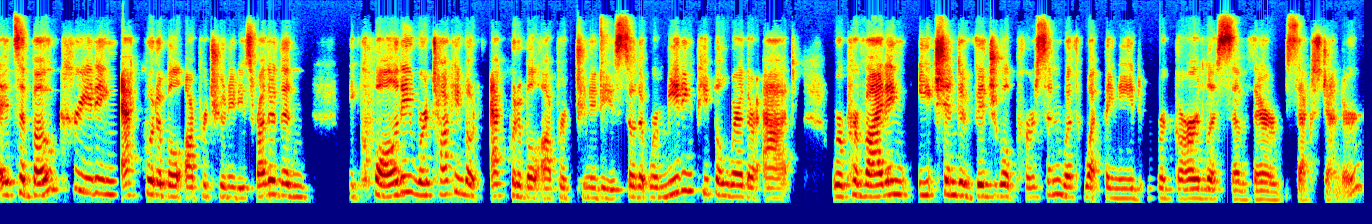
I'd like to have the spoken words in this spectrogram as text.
It's about creating equitable opportunities rather than equality. We're talking about equitable opportunities so that we're meeting people where they're at. We're providing each individual person with what they need, regardless of their sex gender.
